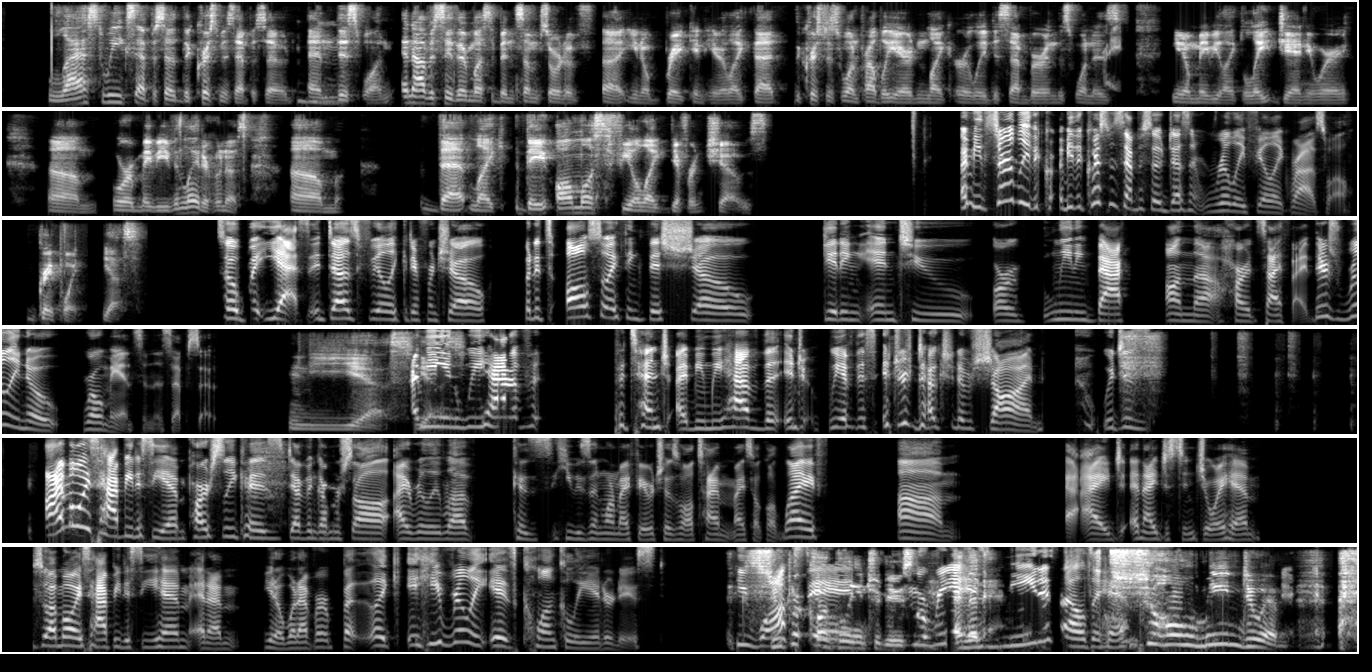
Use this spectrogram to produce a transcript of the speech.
last week's episode, the Christmas episode, Mhm. and this one, and obviously there must have been some sort of uh, you know break in here, like that. The Christmas one probably aired in like early December, and this one is you know maybe like late January, um, or maybe even later. Who knows? Um, that like they almost feel like different shows. I mean, certainly the I mean the Christmas episode doesn't really feel like Roswell. Great point. Yes. So, but yes, it does feel like a different show. But it's also, I think, this show getting into or leaning back on the hard sci-fi. There's really no romance in this episode. Yes. I mean, we have potential. I mean, we have the intro- we have this introduction of Sean, which is I'm always happy to see him, partially because Devon Gummersall I really love because he was in one of my favorite shows of all time, My So Called Life. Um, I and I just enjoy him, so I'm always happy to see him, and I'm you know whatever. But like he really is clunkily introduced. He walks Super clunkily in, introduced. Maria and then is mean as hell to him. so mean to him.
